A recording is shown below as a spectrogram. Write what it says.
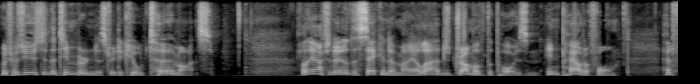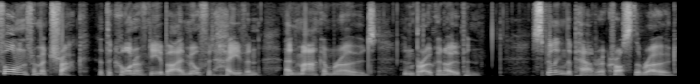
which was used in the timber industry to kill termites. On the afternoon of the 2nd of May, a large drum of the poison, in powder form, had fallen from a truck at the corner of nearby Milford Haven and Markham Roads and broken open, spilling the powder across the road.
